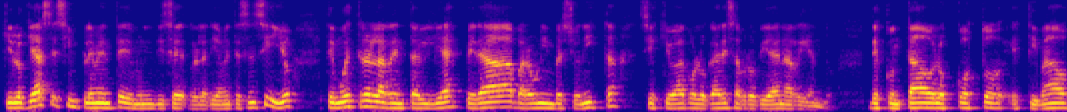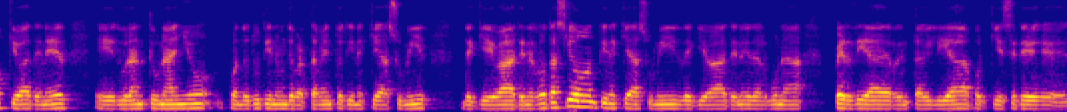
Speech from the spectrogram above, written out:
que lo que hace simplemente es un índice relativamente sencillo, te muestra la rentabilidad esperada para un inversionista si es que va a colocar esa propiedad en arriendo descontado los costos estimados que va a tener eh, durante un año. Cuando tú tienes un departamento tienes que asumir de que va a tener rotación, tienes que asumir de que va a tener alguna pérdida de rentabilidad porque se te,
